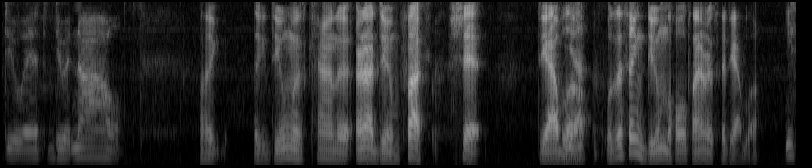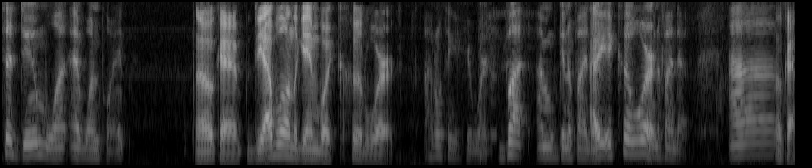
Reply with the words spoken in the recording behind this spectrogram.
do it, do it now. like like Doom was kind of or not Doom. Fuck shit. Diablo. Yeah. Was I saying Doom the whole time or say Diablo? You said Doom one at one point. Okay, Diablo on the Game Boy could work. I don't think it could work, but I'm gonna find out. I, it could work. I'm gonna find out. Uh, Okay.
